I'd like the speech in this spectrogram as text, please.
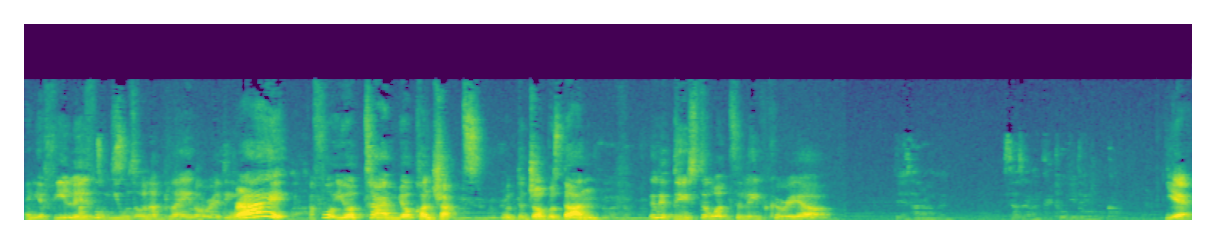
and your feelings. I thought you was on a plane already. Right. I thought your time, your contract with the job was done. Do you still want to leave Korea? Yeah.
